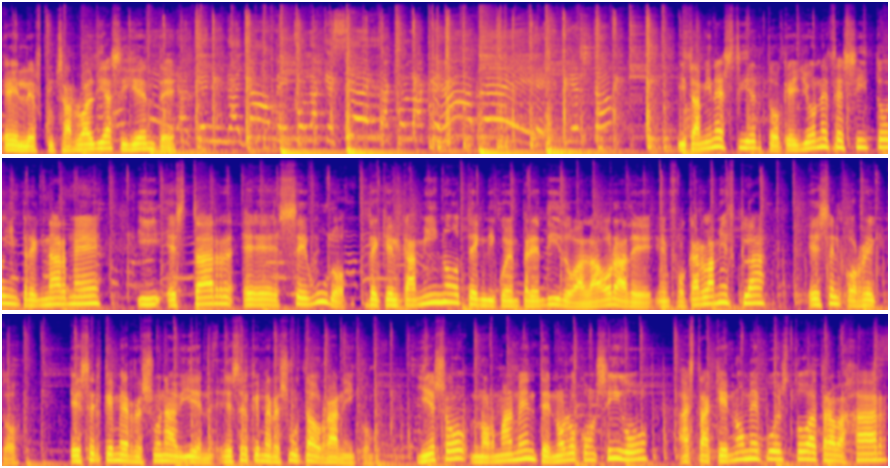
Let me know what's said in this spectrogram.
el escucharlo al día siguiente. Y también es cierto que yo necesito impregnarme y estar eh, seguro de que el camino técnico emprendido a la hora de enfocar la mezcla es el correcto, es el que me resuena bien, es el que me resulta orgánico. Y eso normalmente no lo consigo hasta que no me he puesto a trabajar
